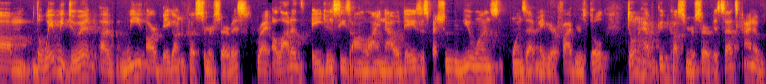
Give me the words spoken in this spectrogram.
um, the way we do it, uh, we are big on customer service, right? A lot of agencies online nowadays, especially new ones, ones that maybe are five years old, don't have good customer service. That's kind of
